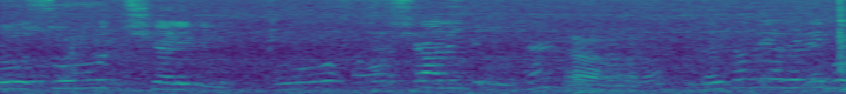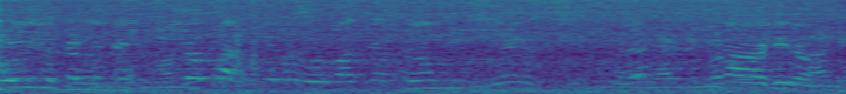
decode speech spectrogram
246 ਕਿਲੋ। 246 ਕਿਲੋ ਹੈ। ਹਾਂ। ਦੇਖੋ ਤੇ ਜਿਹੜੀ ਬੋਲੀ ਲੱਗਣ ਦੀ ਟੈਂਕੀ ਆ ਭਰ ਕੇ ਹੋਰ ਬਾਅਦ ਚ ਆਪਾਂ ਬੜਾ ਆ ਕੇ ਰਾਂਗੇ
